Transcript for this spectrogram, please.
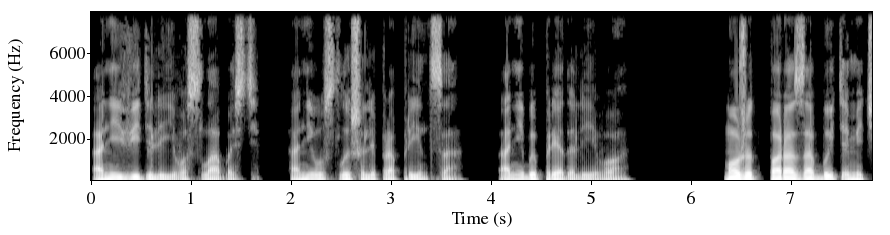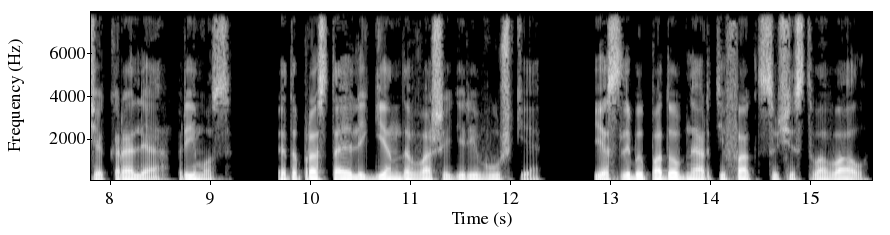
Они видели его слабость. Они услышали про принца. Они бы предали его. Может, пора забыть о мече короля, Примус? Это простая легенда в вашей деревушке. Если бы подобный артефакт существовал,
